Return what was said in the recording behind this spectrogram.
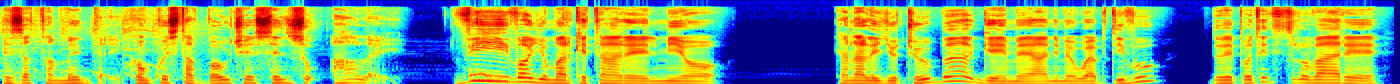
Esattamente con questa voce sensuale. Vi voglio marchettare il mio canale YouTube, Game Anime Web TV, dove potete trovare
